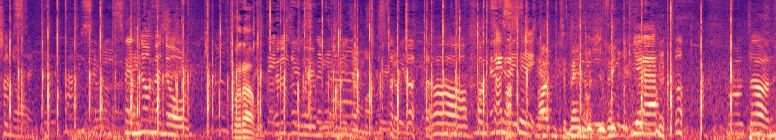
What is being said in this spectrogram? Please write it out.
Exceptional. Phenomenal. Bravo. Oh, fantastic. Time to bend, I should think. Yeah. Well done.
